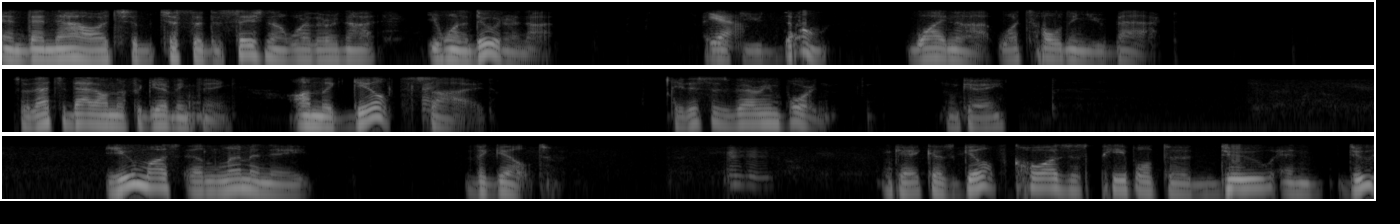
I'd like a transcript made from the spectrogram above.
and then now it's just a decision on whether or not you want to do it or not. And Yeah. if you don't, why not? What's holding you back? So that's that on the forgiving thing. On the guilt Okay. side, okay, this is very important. Okay. You must eliminate the guilt. Mhm. Okay, because guilt causes people to do and do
